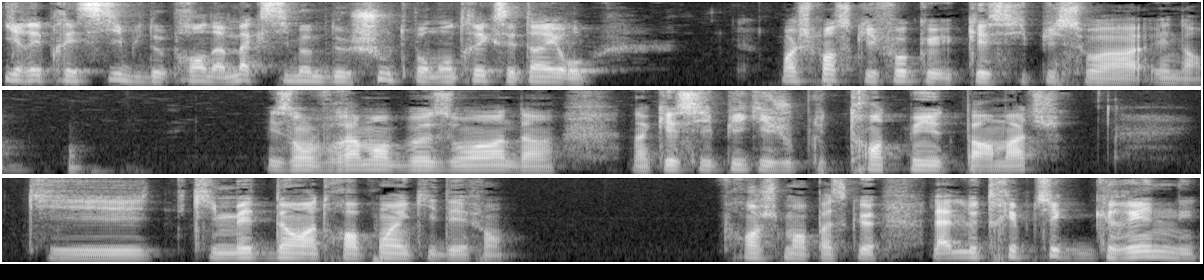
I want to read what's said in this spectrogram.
irrépressible de prendre un maximum de shoot pour montrer que c'est un héros. Moi, je pense qu'il faut que KCP soit énorme. Ils ont vraiment besoin d'un d'un KCP qui joue plus de 30 minutes par match, qui qui met dedans à trois points et qui défend. Franchement, parce que le triptyque Green,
